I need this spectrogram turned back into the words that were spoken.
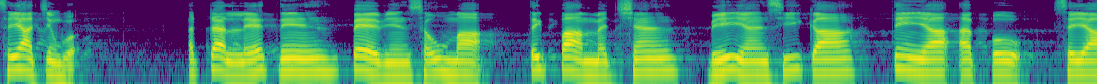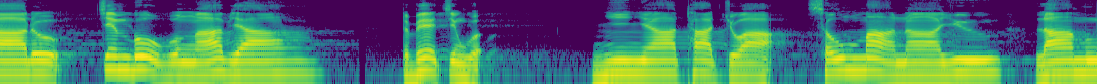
ဆရာကျင့်ဝတ်အတက်လဲသင်ပဲ့ပြင်ဆုံးမတိတ်ပမချမ်းဘေးရန်စီကာတင့်ရအပ်ဖို့ဆရာတို့ကျင့်ဖို့ဝန်ငါးပြာတပည့်ကျင့်ဝတ်ညီညာထကြွဆုံးမနာယူလာမှု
